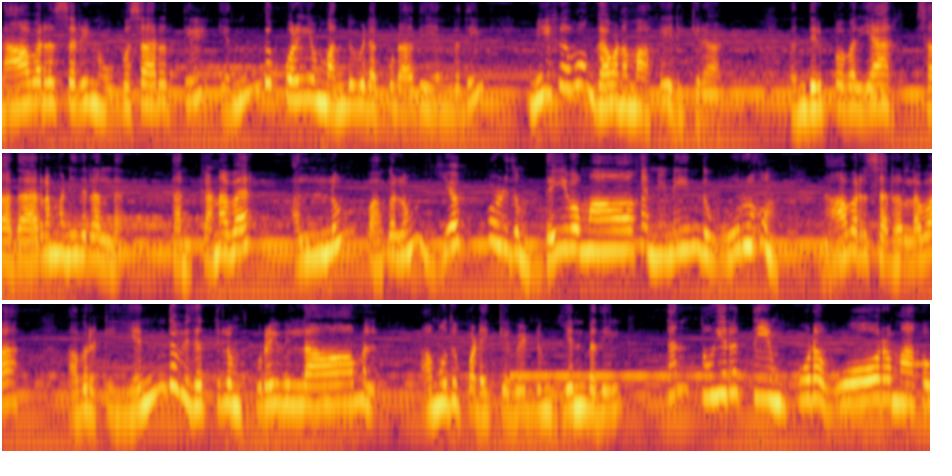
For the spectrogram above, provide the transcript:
நாவரசரின் உபசாரத்தில் எந்த குறையும் வந்துவிடக்கூடாது என்பதில் மிகவும் கவனமாக இருக்கிறாள். வந்திருப்பவர் யார்? சாதாரண மனிதர் அல்ல. தன் கணவர் அல்லும் பகலும் எப்பொழுதும் தெய்வமாக நினைந்து உருகும் நாவரசர் அல்லவா? அவருக்கு எந்த விதத்திலும் குறைவில்லாமல் அமுது படைக்க வேண்டும் என்பதில் தன் துயரத்தையும் கூட ஓரமாக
